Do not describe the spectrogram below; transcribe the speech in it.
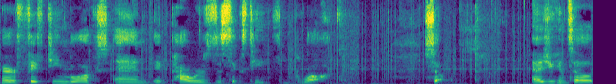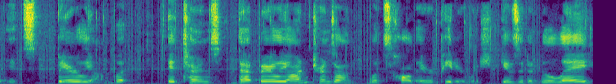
There are 15 blocks and it powers the 16th block. So, as you can tell, it's barely on, but it turns, that barely on turns on what's called a repeater, which gives it a delay.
